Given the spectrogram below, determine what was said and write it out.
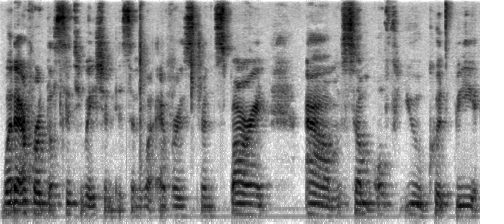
Whatever the situation is and whatever is transpiring, um, some of you could be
